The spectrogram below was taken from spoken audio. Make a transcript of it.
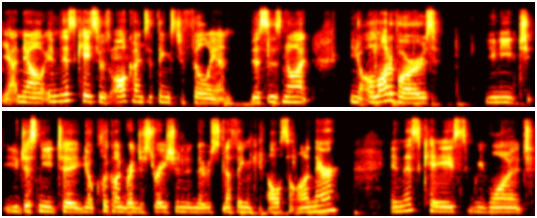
Yeah. Now, in this case, there's all kinds of things to fill in. This is not, you know, a lot of ours, you need to, you just need to, you know, click on registration and there's nothing else on there. In this case, we want,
